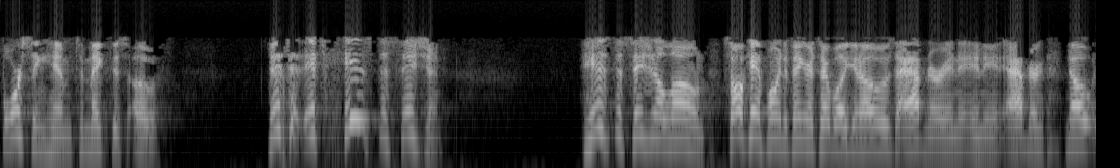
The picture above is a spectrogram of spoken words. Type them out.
forcing him to make this oath. This is, it's his decision. His decision alone. Saul can't point the finger and say, well, you know, it was Abner and, and, and Abner. No,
